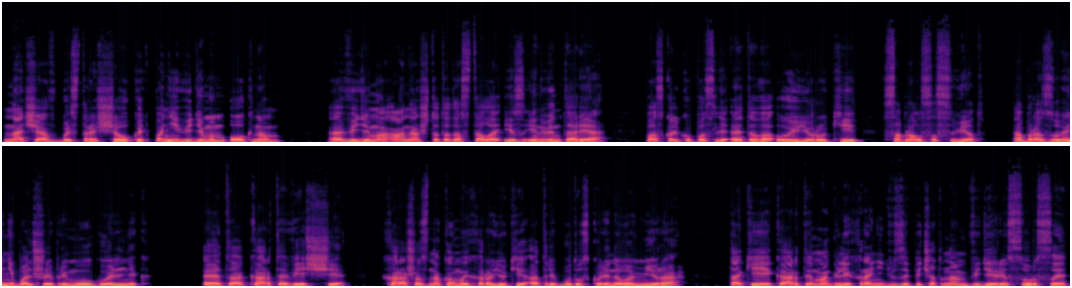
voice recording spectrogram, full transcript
начав быстро щелкать по невидимым окнам. Видимо, она что-то достала из инвентаря, поскольку после этого у её руки собрался свет, образуя небольшой прямоугольник. Это карта вещи, хорошо знакомый Харуюки атрибут ускоренного мира. Такие карты могли хранить в запечатанном виде ресурсы,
